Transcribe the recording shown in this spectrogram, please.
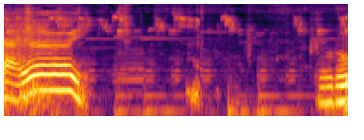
จ้าเอ้ย ดูดู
